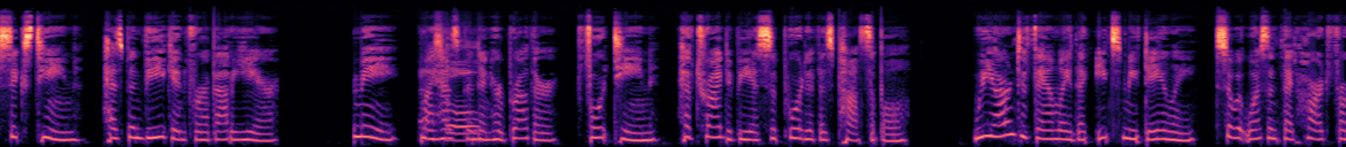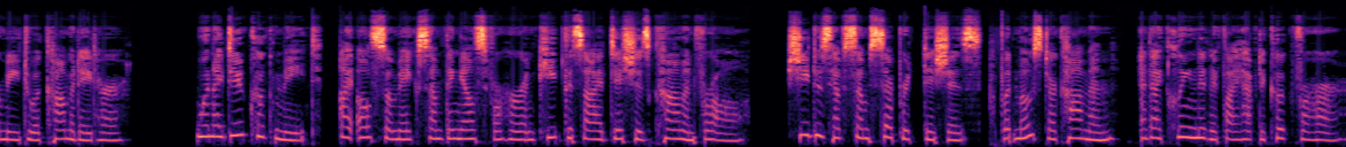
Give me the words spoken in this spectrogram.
16, has been vegan for about a year. Me, my That's husband, all. and her brother, 14, have tried to be as supportive as possible. We aren't a family that eats meat daily, so it wasn't that hard for me to accommodate her. When I do cook meat, I also make something else for her and keep the side dishes common for all. She does have some separate dishes, but most are common, and I clean it if I have to cook for her.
